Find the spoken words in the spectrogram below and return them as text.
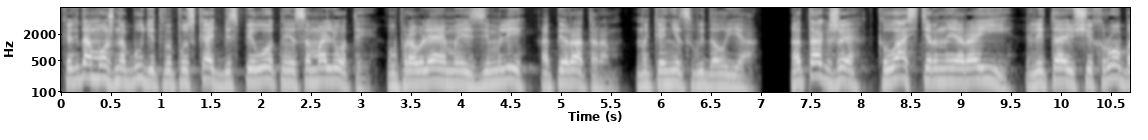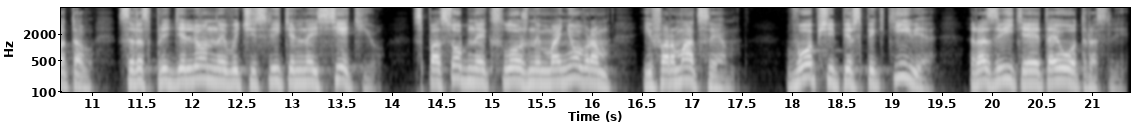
когда можно будет выпускать беспилотные самолеты, управляемые с Земли оператором, наконец выдал я а также кластерные раи летающих роботов с распределенной вычислительной сетью, способные к сложным маневрам и формациям. В общей перспективе развития этой отрасли.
